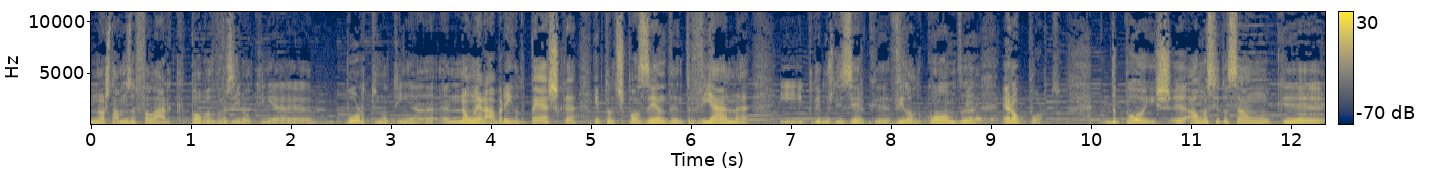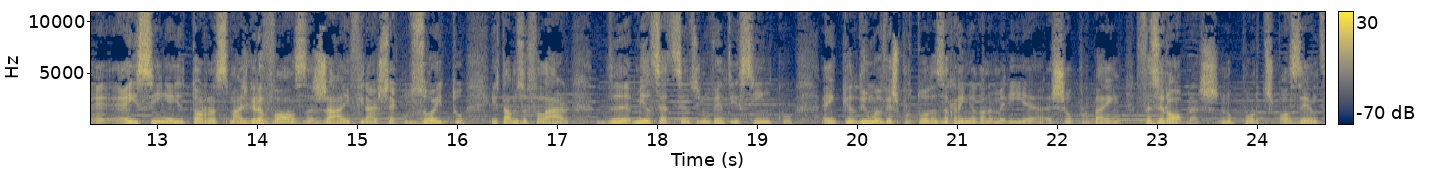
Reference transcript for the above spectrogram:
nós estávamos a falar que Póvoa de Varzim não tinha porto, não, tinha, eh, não era abrigo de pesca e, portanto, Esposende, entre Viana e podemos dizer que Vila do Conde, era o porto. Era o porto. Depois, eh, há uma situação que aí sim aí torna-se mais gravosa já em finais do século XVIII, e estamos a falar de 1795, em que de uma vez por todas a Rainha Dona Maria achou por bem fazer obras no Porto de Esposende,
